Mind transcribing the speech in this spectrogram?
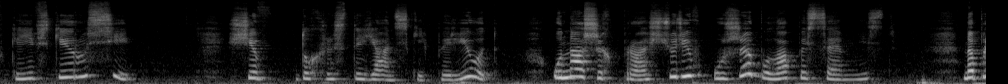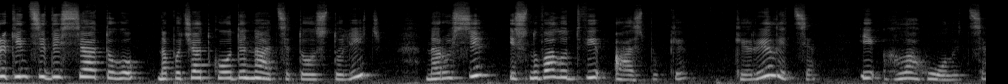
в Київській Русі? Ще в дохристиянський період у наших пращурів уже була писемність. Наприкінці 10-го, на початку 11 століть на Русі існувало дві азбуки кирилиця і глаголиця.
